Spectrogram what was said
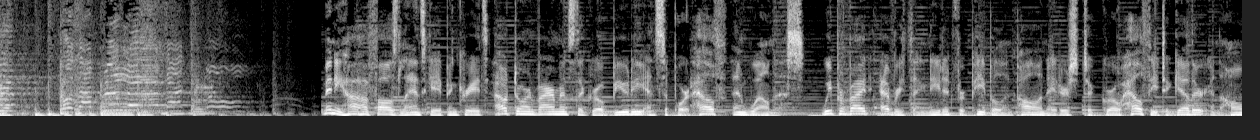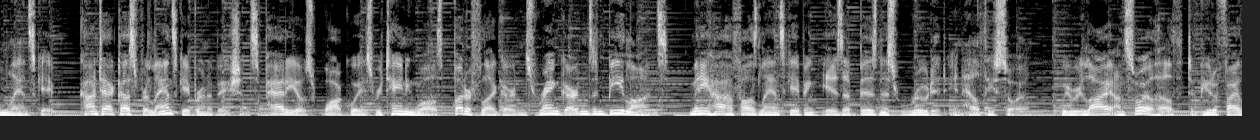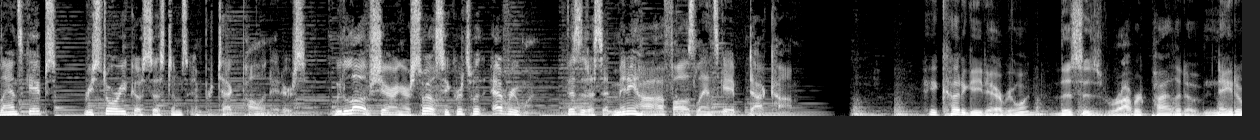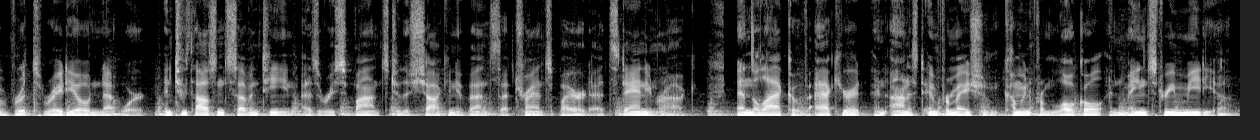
Minnehaha Falls Landscaping creates outdoor environments that grow beauty and support health and wellness. We provide everything needed for people and pollinators to grow healthy together in the home landscape. Contact us for landscape renovations, patios, walkways, retaining walls, butterfly gardens, rain gardens, and bee lawns. Minnehaha Falls Landscaping is a business rooted in healthy soil. We rely on soil health to beautify landscapes, restore ecosystems, and protect pollinators. We love sharing our soil secrets with everyone. Visit us at minnehahafallslandscape.com. Hey, Cudahy to everyone. This is Robert Pilot of Native Roots Radio Network. In 2017, as a response to the shocking events that transpired at Standing Rock and the lack of accurate and honest information coming from local and mainstream media,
